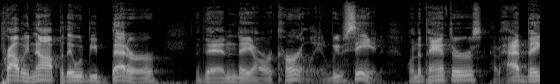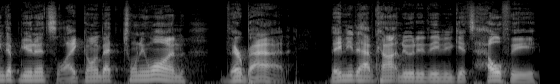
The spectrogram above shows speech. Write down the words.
Probably not, but they would be better than they are currently. And we've seen when the Panthers have had banged up units, like going back to 21, they're bad. They need to have continuity. They need to get healthy,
